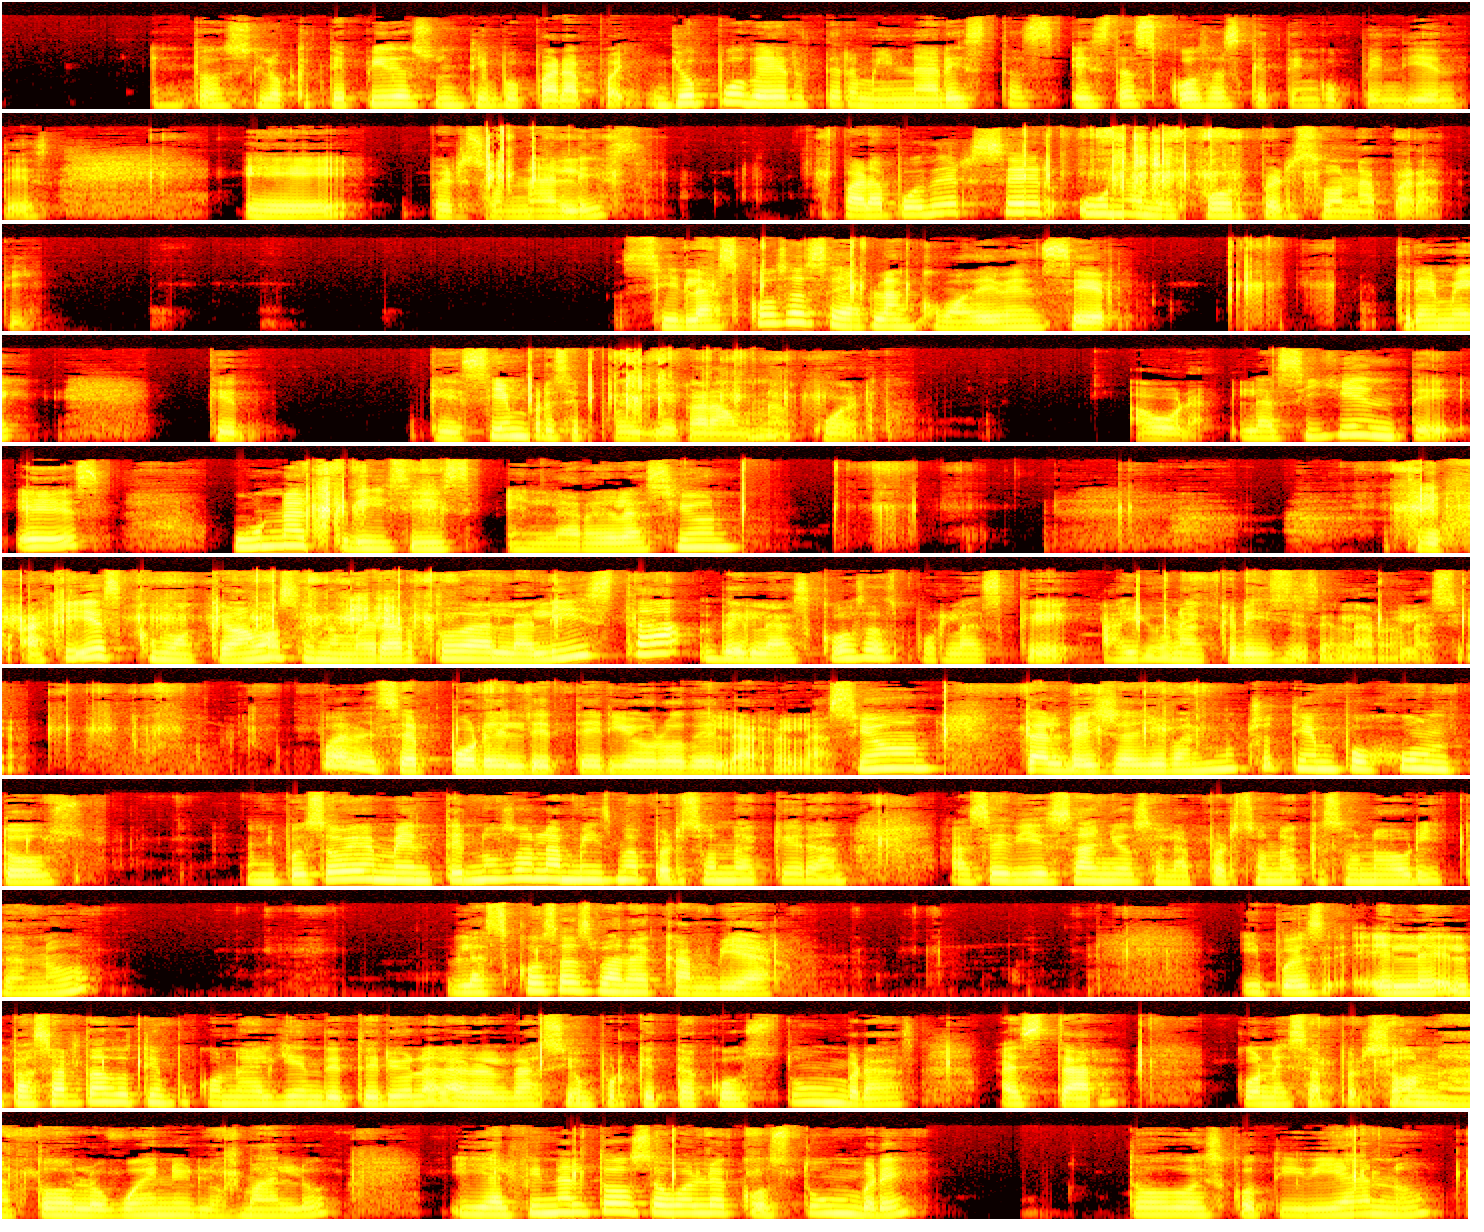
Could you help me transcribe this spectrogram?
Entonces lo que te pido es un tiempo para yo poder terminar estas, estas cosas que tengo pendientes eh, personales para poder ser una mejor persona para ti si las cosas se hablan como deben ser, créeme que, que siempre se puede llegar a un acuerdo. Ahora, la siguiente es una crisis en la relación. Aquí es como que vamos a enumerar toda la lista de las cosas por las que hay una crisis en la relación. Puede ser por el deterioro de la relación, tal vez ya llevan mucho tiempo juntos, y pues obviamente no son la misma persona que eran hace 10 años a la persona que son ahorita, ¿no? Las cosas van a cambiar. Y pues el, pasar tanto tiempo con alguien deteriora la relación porque te acostumbras a estar con esa persona, a todo lo bueno y lo malo. Y al final todo se vuelve costumbre, todo es cotidiano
